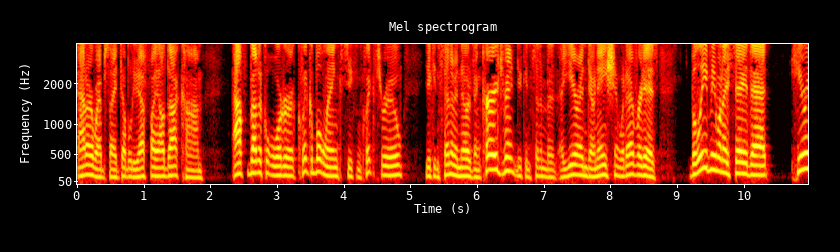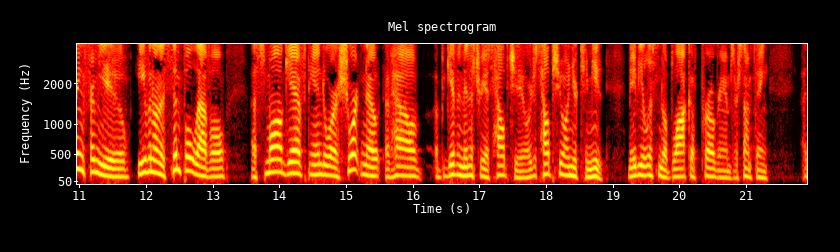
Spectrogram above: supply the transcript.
at our website, WFIL.com, alphabetical order, clickable links. You can click through. You can send them a note of encouragement. You can send them a, a year end donation, whatever it is. Believe me when I say that hearing from you, even on a simple level, a small gift and or a short note of how a given ministry has helped you or just helps you on your commute. Maybe you listen to a block of programs or something. Uh,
